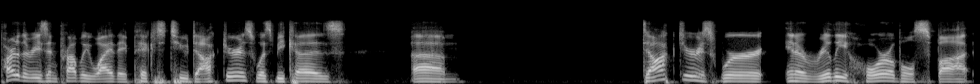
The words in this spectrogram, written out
part of the reason probably why they picked two doctors was because um, doctors were in a really horrible spot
